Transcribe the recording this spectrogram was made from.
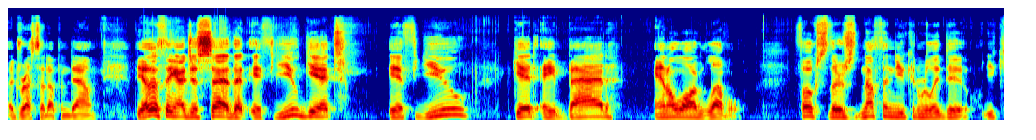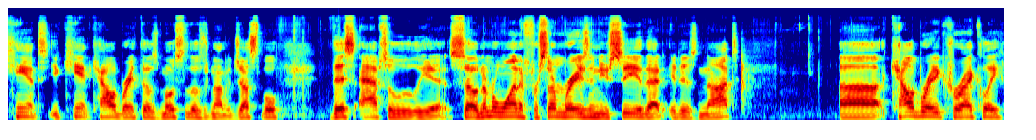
address that up and down. The other thing I just said that if you get, if you get a bad analog level, folks, there's nothing you can really do. You can't, you can't calibrate those. Most of those are not adjustable. This absolutely is. So number one, if for some reason you see that it is not uh, calibrated correctly,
